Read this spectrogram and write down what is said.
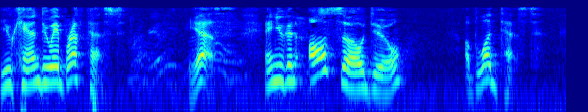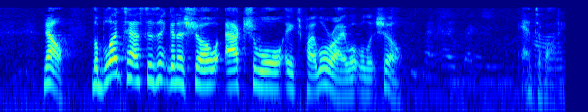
You can do a breath test. Really? Yes. And you can also do a blood test. Now, the blood test isn't going to show actual H. pylori. What will it show? Antibodies.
